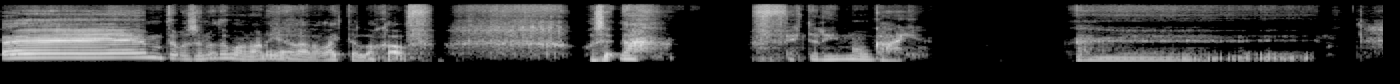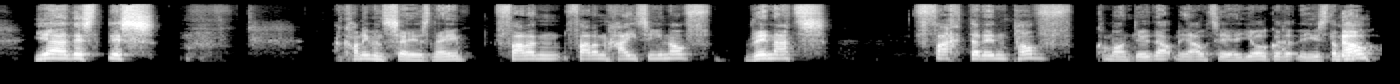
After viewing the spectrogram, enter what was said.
Um, there was another one on here that I like the look of. Was it that Victorino guy? Uh, yeah, this this I can't even say his name. Faran Fahrenheitinov, Rinat Faktarintov. Come on, dude, help me out here. You're good at these. The no,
